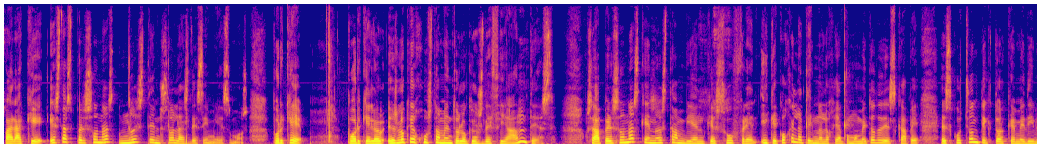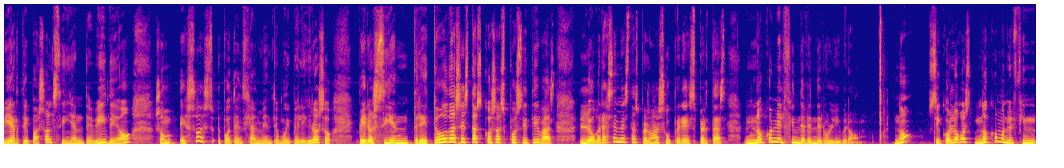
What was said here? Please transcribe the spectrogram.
para que estas personas no estén solas de sí mismos. ¿Por qué? porque es lo que justamente lo que os decía antes. O sea, personas que no están bien, que sufren y que cogen la tecnología como método de escape, escucho un TikTok que me divierte y paso al siguiente vídeo, son, eso es potencialmente muy peligroso. Pero si entre todas estas cosas positivas lograsen estas personas súper expertas, no con el fin de vender un libro, ¿no? Psicólogos, no como en el fin,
